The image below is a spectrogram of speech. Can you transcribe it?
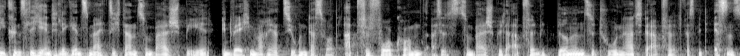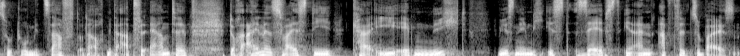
Die künstliche Intelligenz merkt sich dann zum Beispiel, in welchen Variationen das Wort Apfel vorkommt. Also dass zum Beispiel der Apfel mit Birnen zu tun hat, der Apfel hat was mit Essen zu tun, mit Saft oder auch mit der Apfelernte. Doch eines weiß die KI eben nicht, wie es nämlich ist, selbst in einen Apfel zu beißen.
